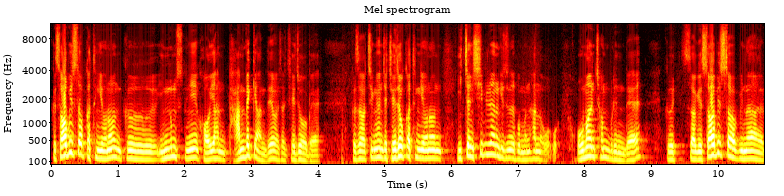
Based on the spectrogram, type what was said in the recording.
그 서비스업 같은 경우는 그 임금 수준이 거의 한 반밖에 안 돼요. 그래서 제조업에. 그래서 지금 현재 제조업 같은 경우는 2011년 기준으로 보면 한 5만 천 불인데 그 서비스업이나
